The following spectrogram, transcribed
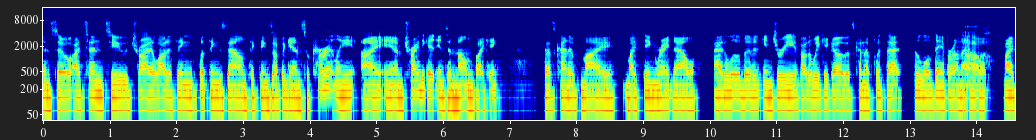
And so I tend to try a lot of things, put things down, pick things up again. So currently I am trying to get into mountain biking. That's kind of my my thing right now. I had a little bit of an injury about a week ago that's kind of put that put a little damper on that. But Oh. my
